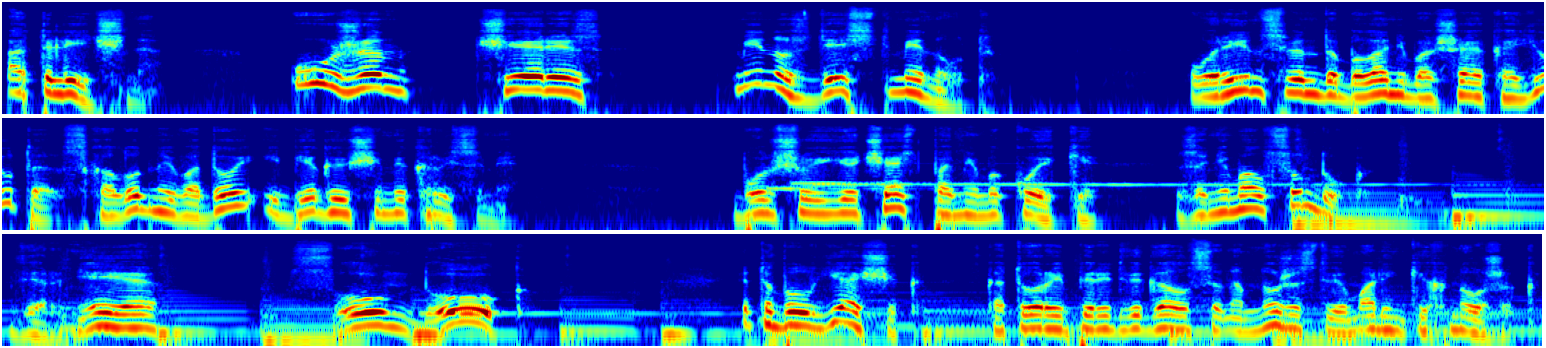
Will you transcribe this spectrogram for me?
Отлично. Ужин через минус десять минут». У Ринсвинда была небольшая каюта с холодной водой и бегающими крысами. Большую ее часть, помимо койки — занимал сундук. Вернее, сундук. Это был ящик, который передвигался на множестве маленьких ножек.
